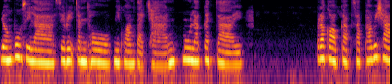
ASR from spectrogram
หลวงปู่ศิลา สิริจันโทมีความแตกฉาน มูลกัจจาย ประกอบกับสัพพวิชา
